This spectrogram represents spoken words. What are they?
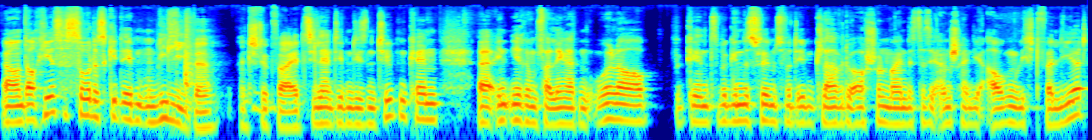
Ja, und auch hier ist es so, das geht eben um die Liebe ein Stück weit. Sie lernt eben diesen Typen kennen äh, in ihrem verlängerten Urlaub. Beginn, zu Beginn des Films wird eben klar, wie du auch schon meintest, dass sie anscheinend ihr Augenlicht verliert.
